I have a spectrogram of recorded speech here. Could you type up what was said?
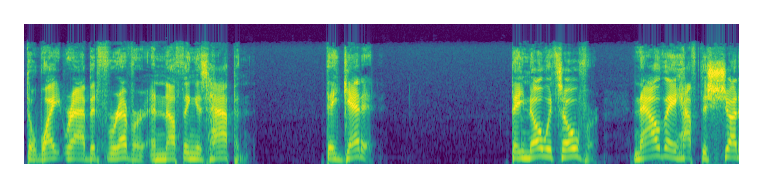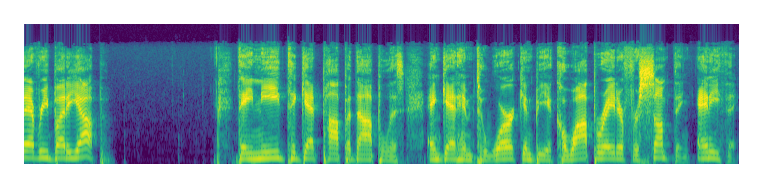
the white rabbit forever and nothing has happened. They get it. They know it's over. Now they have to shut everybody up. They need to get Papadopoulos and get him to work and be a cooperator for something, anything.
